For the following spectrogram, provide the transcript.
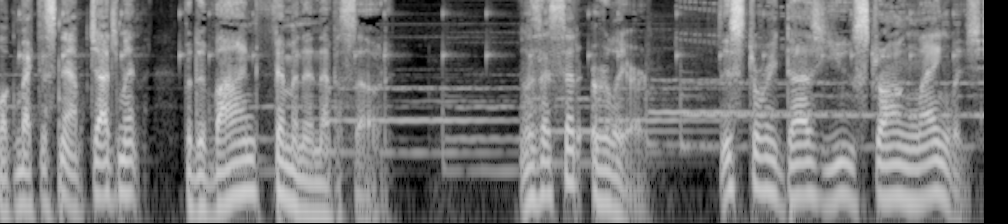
Welcome back to Snap Judgment, the Divine Feminine episode. And as I said earlier, this story does use strong language.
